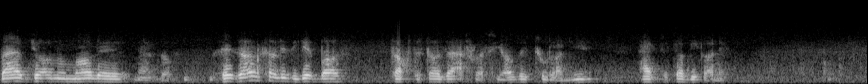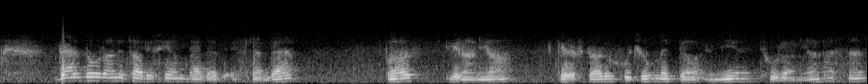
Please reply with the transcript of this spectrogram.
بر جان و مال مردم. هزار سال دیگه باز تاخت تاز افراسیاب تورانی هر تا بیگانه. در دوران تاریخی هم بعد از اسکندر باز ایرانیا گرفتار حجوم دائمی تورانیان هستند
